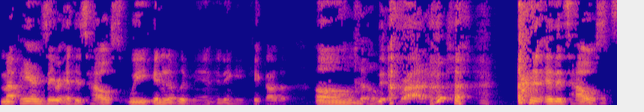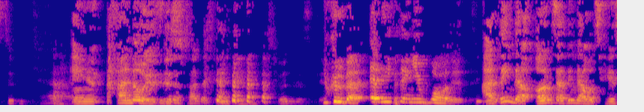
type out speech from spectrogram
My parents, they were at this house we ended up living in, and then getting kicked out of. Um, at this house, What stupid cat? and I know it's. It's have had like anything. She wouldn't just get- You could have had anything you wanted. I think that honestly, I think that was his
